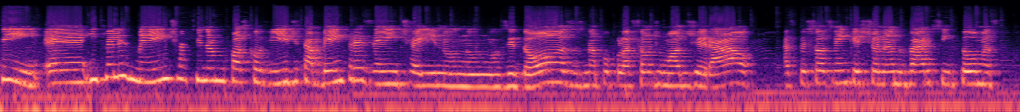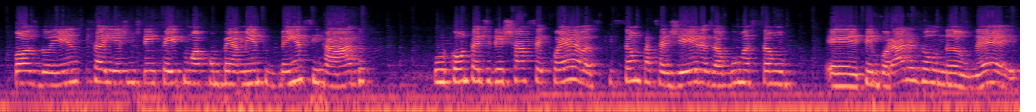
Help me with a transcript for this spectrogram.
Sim, é, infelizmente a síndrome pós-Covid está bem presente aí no, no, nos idosos, na população de modo geral. As pessoas vêm questionando vários sintomas pós-doença e a gente tem feito um acompanhamento bem acirrado por conta de deixar sequelas que são passageiras, algumas são é, temporárias ou não, né?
